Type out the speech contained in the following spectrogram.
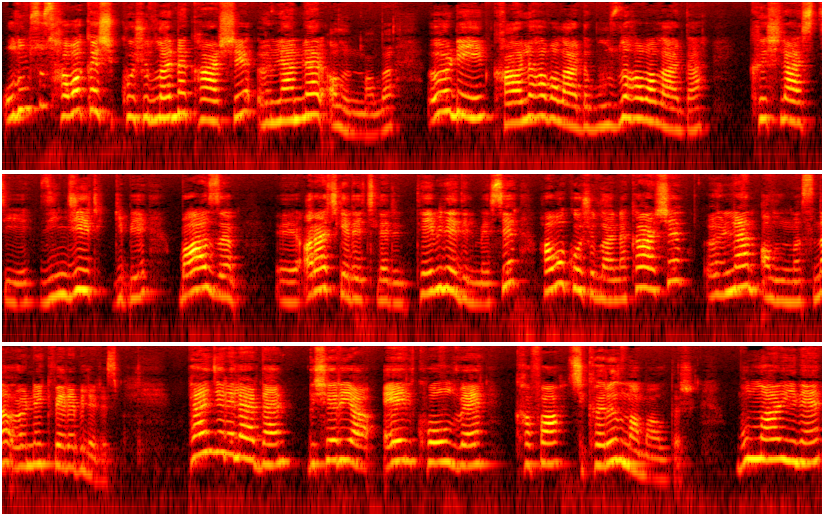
Olumsuz hava koşullarına karşı önlemler alınmalı. Örneğin karlı havalarda, buzlu havalarda kış lastiği, zincir gibi bazı e, araç gereçlerin temin edilmesi hava koşullarına karşı önlem alınmasına örnek verebiliriz. Pencerelerden dışarıya el, kol ve kafa çıkarılmamalıdır. Bunlar yine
